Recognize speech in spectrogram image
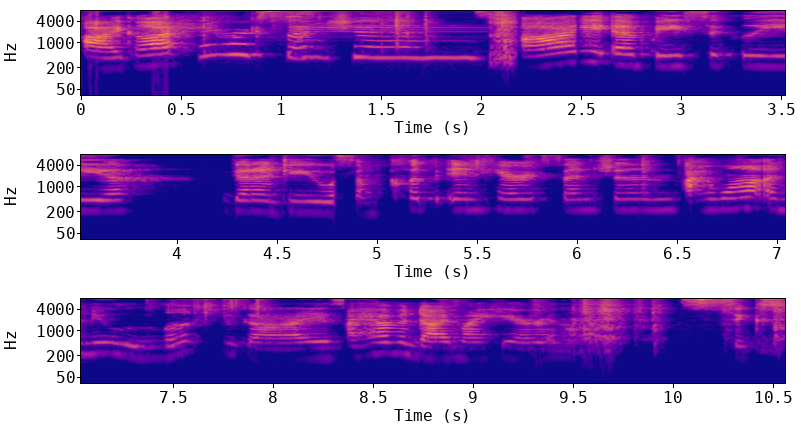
I got hair extensions. I am basically gonna do some clip-in hair extensions. I want a new look, you guys. I haven't dyed my hair in like six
